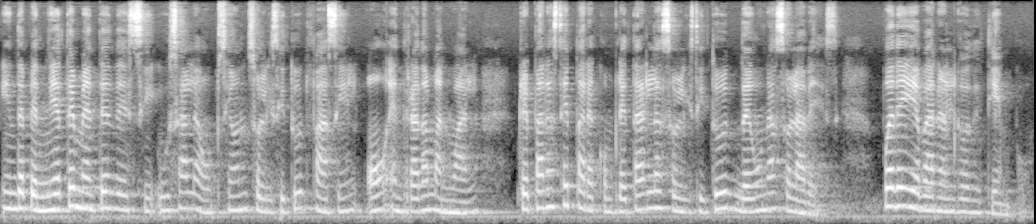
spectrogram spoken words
independientemente de si usa la opción solicitud fácil o entrada manual. Prepárase para completar la solicitud de una sola vez. Puede llevar algo de tiempo.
